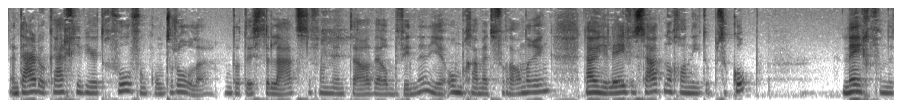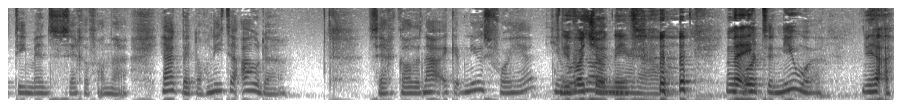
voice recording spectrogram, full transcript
En daardoor krijg je weer het gevoel van controle. Want dat is de laatste van mentaal welbevinden. Je omgaan met verandering. Nou, je leven staat nogal niet op zijn kop. 9 van de 10 mensen zeggen van, uh, ja, ik ben nog niet de oude. zeg ik altijd, nou, ik heb nieuws voor je. Je die wordt je ook niet. nee. Je wordt de nieuwe. Ja.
